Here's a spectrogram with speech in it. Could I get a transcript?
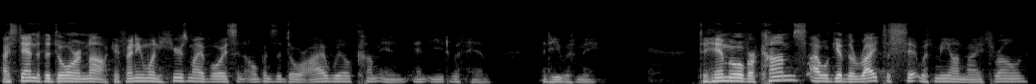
I stand at the door and knock. If anyone hears my voice and opens the door, I will come in and eat with him, and he with me. To him who overcomes, I will give the right to sit with me on my throne,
